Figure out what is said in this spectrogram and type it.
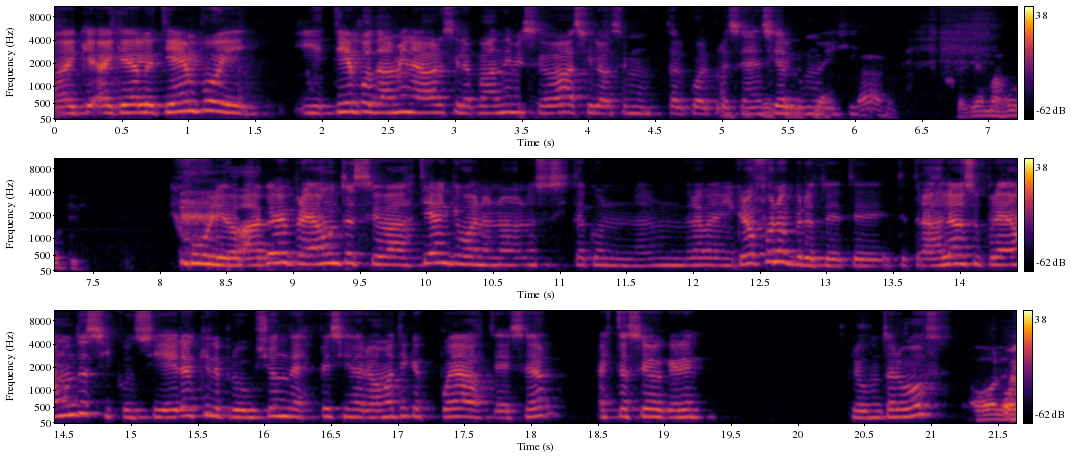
hay, que, hay que darle tiempo y, y, tiempo también a ver si la pandemia se va, así lo hacemos tal cual presencial, como dijiste. Claro, sería más útil. Julio, acá me pregunta Sebastián, que bueno, no, no sé si está con algún drama de micrófono, pero te, te, traslado su pregunta si consideras que la producción de especies aromáticas puede abastecer. Ahí está Seba, ¿querés preguntar vos? Hola.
